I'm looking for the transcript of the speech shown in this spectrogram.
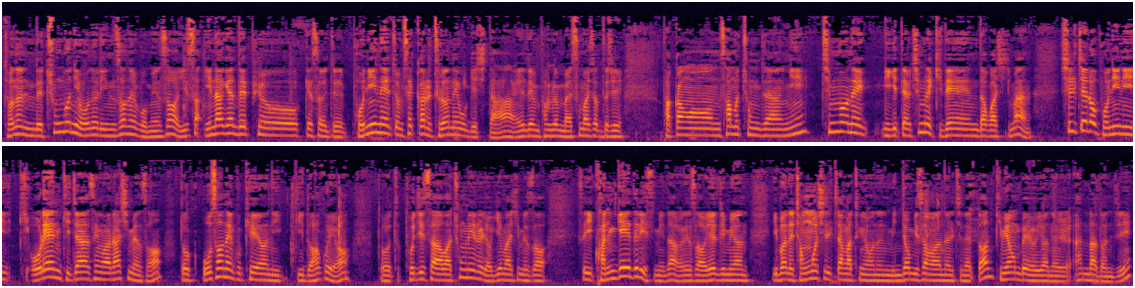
저는 근데 충분히 오늘 인선을 보면서 이사, 이낙연 대표께서 이제 본인의 좀 색깔을 드러내고 계시다. 예를 들면 방금 말씀하셨듯이 박강원 사무총장이 친문이기 때문에 친문에 기댄다고 하시지만 실제로 본인이 오랜 기자 생활을 하시면서 또 오선의 국회의원이기도 하고요. 또 도지사와 총리를 역임하시면서 이 관계들이 있습니다. 그래서 예를 들면 이번에 정모 실장 같은 경우는 민정비서관을 지냈던 김영배 의원을 한다든지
